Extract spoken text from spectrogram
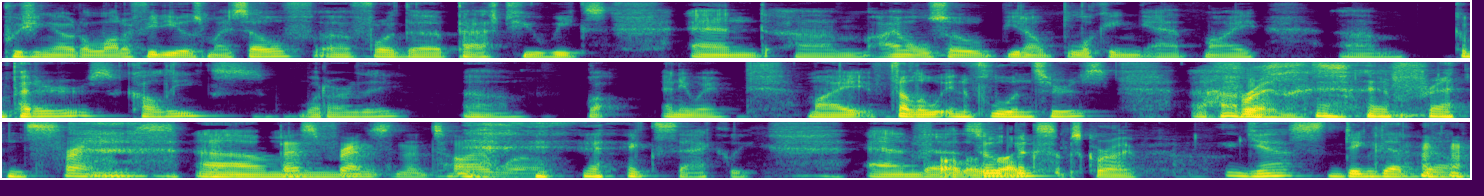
pushing out a lot of videos myself uh, for the past few weeks. And um, i'm also you know looking at my um, competitors colleagues. What are they? Um, well, anyway, my fellow influencers, um, friends, friends, friends, um, best friends in the entire world. exactly. And uh, so, like, but, subscribe. Yes, ding that bell.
